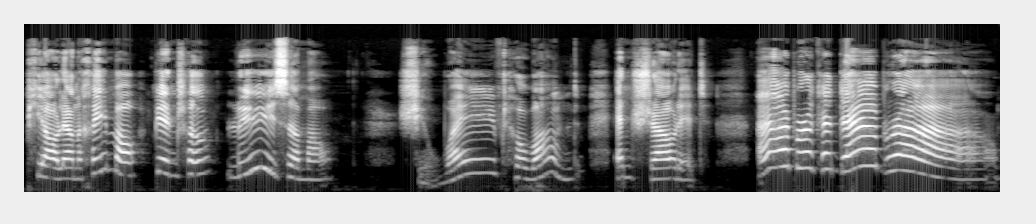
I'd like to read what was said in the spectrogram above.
漂亮的黑猫变成绿色猫。She waved her wand and shouted, "Abracadabra!"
